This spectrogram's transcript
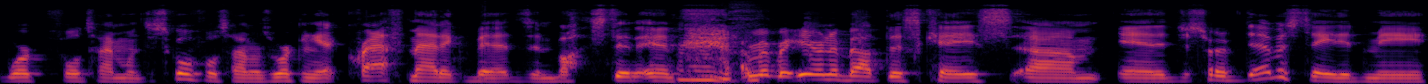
worked full time, went to school full time. I was working at Craftmatic Beds in Boston. And mm. I remember hearing about this case um, and it just sort of devastated me.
